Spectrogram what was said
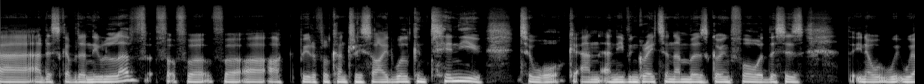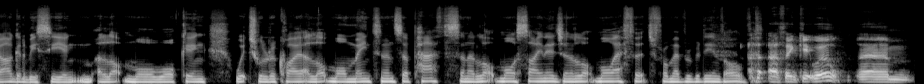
uh, and discovered a new love for, for, for our, our, beautiful countryside will continue to walk and, and even greater numbers going forward? This is, you know, we, we are going to be seeing a lot more walking, which will require a lot more maintenance of paths and a lot more signage and a lot more effort from everybody involved. I think it will. Um,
